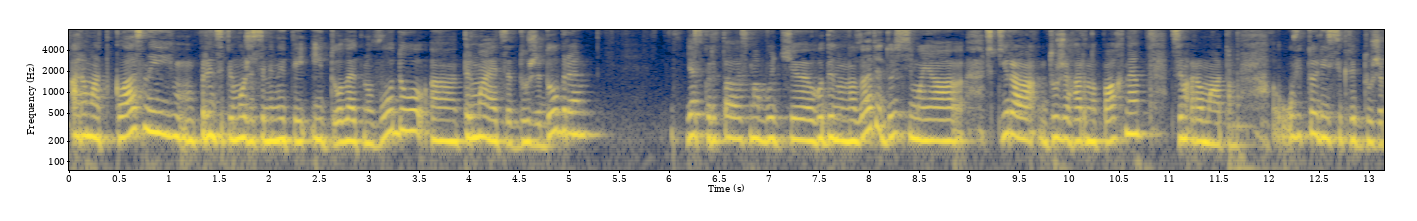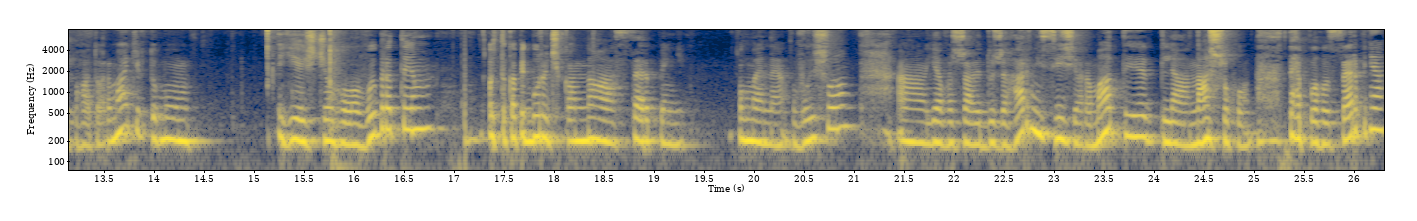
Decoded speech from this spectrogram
Аромат класний, в принципі, може замінити і туалетну воду, е, тримається дуже добре. Я скористалась, мабуть, годину назад, і досі моя шкіра дуже гарно пахне цим ароматом. У Victoria's Secret дуже багато ароматів, тому є з чого вибрати. Ось така підборочка на серпень у мене вийшла. Я вважаю дуже гарні свіжі аромати для нашого теплого серпня.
